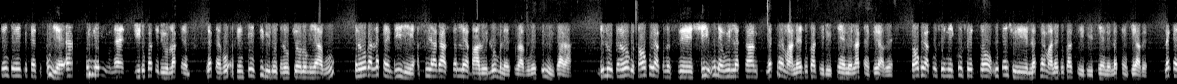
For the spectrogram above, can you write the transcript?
တင်းတင်းစခန်းတစ်ခုရဲ့အင်းလေးယူနဲ့ဒီဒုက္ခသည်တွေကိုလက်ခံလက်ခံဖို့အစင်သစ်ပြည်ပြီလို့ကျွန်တော်ပြောလို့မရဘူး ကျွန်တော်ကလက်ခံပြီးရင်အစိုးရကဆက်လက်ဘာတွေလုပ်မလဲဆိုတာကိုပဲသိနေကြတာဒီလိုကျွန်တော်တို့1990ရှိဦးနေဝင်းလက်ထက်လက်ထက်မှာလည်းဒုက္ခတွေပြန်လည်လက်ခံခဲ့တာပဲ1990နီကုစေတော့ဦးတန်းချီလက်ထက်မှာလည်းဒုက္ခတွေပြန်လည်လက်ခံခဲ့ရပဲလက်ခံ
